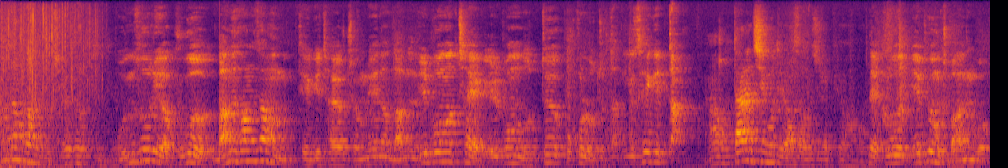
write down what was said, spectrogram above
항상 가는 게 제일 더럽던데. 뭔 소리야? 그거 나는 항상 되게 잘 정리해놔. 나는 일본어 책, 일본어 노트, 보컬 노트 딱 이거 세 개 딱. 아 그럼 다른 친구들이 와서 어지럽혀 한 거. 네 그거 A4 용지 많은 거.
